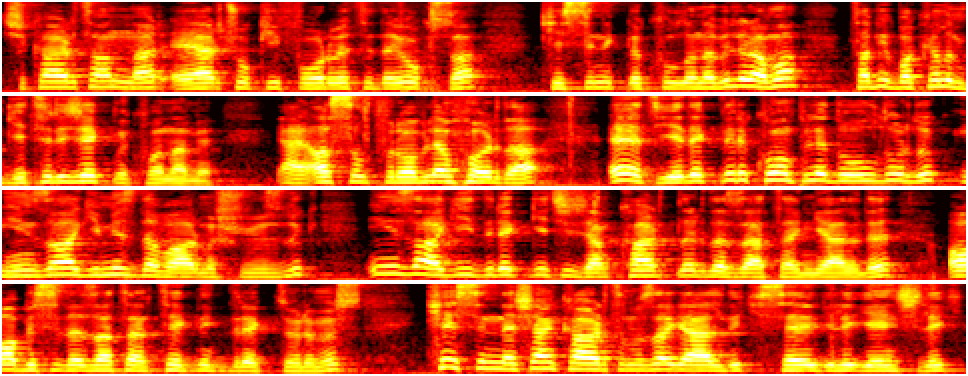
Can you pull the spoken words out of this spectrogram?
çıkartanlar eğer çok iyi forveti de yoksa kesinlikle kullanabilir ama tabi bakalım getirecek mi Konami? Yani asıl problem orada. Evet yedekleri komple doldurduk. Inzagi'miz de varmış yüzlük. Inzagi'yi direkt geçeceğim. Kartları da zaten geldi. Abisi de zaten teknik direktörümüz. Kesinleşen kartımıza geldik sevgili gençlik.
